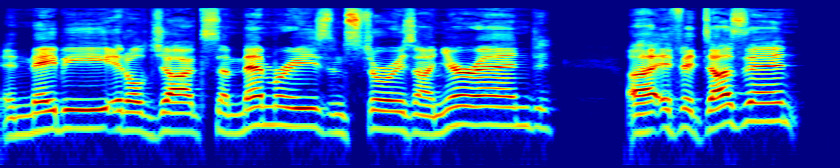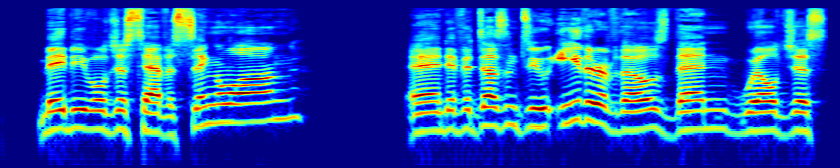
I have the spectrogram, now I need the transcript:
And maybe it'll jog some memories and stories on your end. Uh, if it doesn't, maybe we'll just have a sing along. And if it doesn't do either of those, then we'll just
